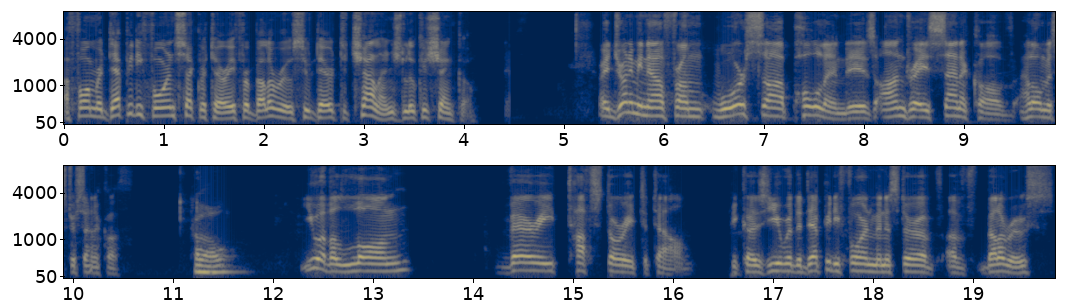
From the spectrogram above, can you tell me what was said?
a former deputy foreign secretary for Belarus who dared to challenge Lukashenko. All right, joining me now from Warsaw, Poland is Andrei Sannikov. Hello, Mr. Sannikov. Hello. You have a long, very tough story to tell because you were the deputy foreign minister of, of Belarus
